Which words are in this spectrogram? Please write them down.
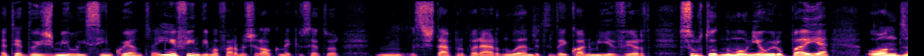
até 2000 2050. E, enfim, de uma forma geral, como é que o setor hum, se está a preparar no âmbito da economia verde, sobretudo numa União Europeia onde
